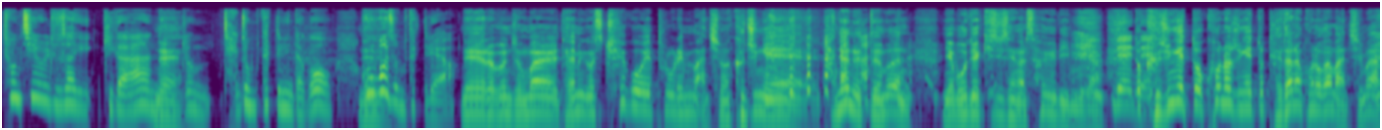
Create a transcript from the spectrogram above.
청취율 조사 기- 기간 네. 좀잘 좀 부탁드린다고 네. 홍보 좀 부탁드려요. 네, 여러분 정말 대한민국에서 최고의 프로그램이 많지만 그 중에 단연 으뜸은 예, 모두의 퀴즈 생활 서유리입니다. 네, 또 네. 그 중에 또 코너 중에 또 대단한 코너가 많지만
